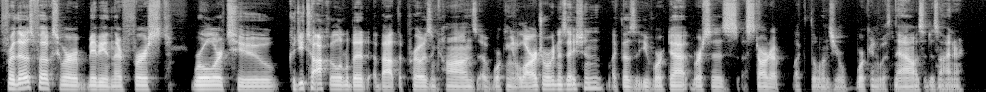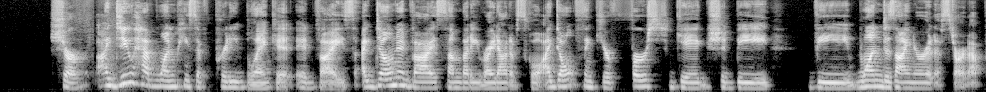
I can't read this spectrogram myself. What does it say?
for those folks who are maybe in their first role or two, could you talk a little bit about the pros and cons of working in a large organization like those that you've worked at versus a startup like the ones you're working with now as a designer? Sure. I do have one piece of pretty blanket advice. I don't advise somebody right out of school. I don't think your first gig should be the one designer at a startup.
